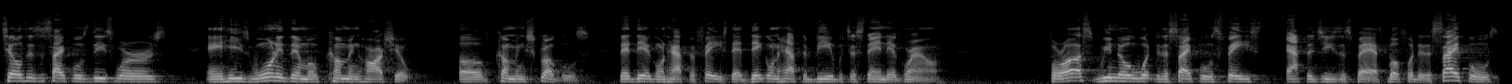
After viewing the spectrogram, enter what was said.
tells his disciples these words, and he's warning them of coming hardship, of coming struggles that they're going to have to face, that they're going to have to be able to stand their ground. For us, we know what the disciples faced after Jesus passed, but for the disciples,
